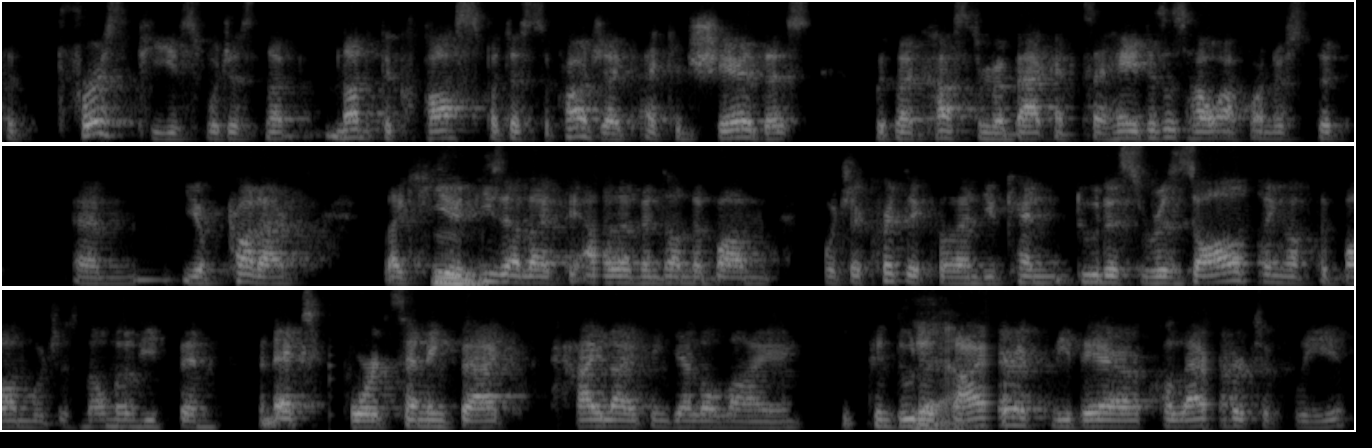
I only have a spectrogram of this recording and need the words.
the first piece, which is not not the cost but just the project, I can share this with my customer back and say, hey, this is how I've understood um, your product like here, mm. these are like the elements on the BOM which are critical, and you can do this resolving of the BOM, which has normally been an export, sending back, highlighting yellow line. You can do yeah. that directly there, collaboratively,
